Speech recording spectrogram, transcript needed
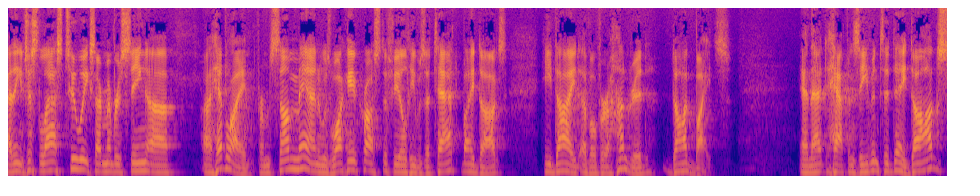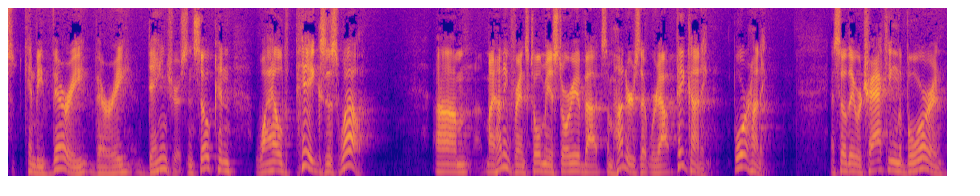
I think just the last two weeks, I remember seeing a, a headline from some man who was walking across the field. He was attacked by dogs. He died of over 100 dog bites. And that happens even today. Dogs can be very, very dangerous, and so can wild pigs as well. Um, my hunting friends told me a story about some hunters that were out pig hunting, boar hunting. And so they were tracking the boar, and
